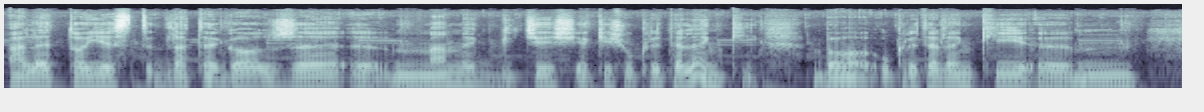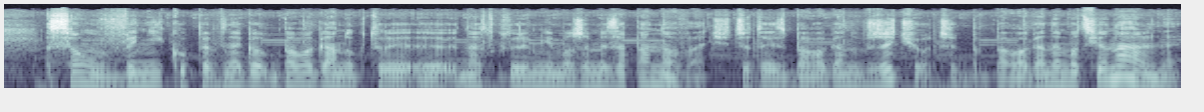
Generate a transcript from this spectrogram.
ale to jest dlatego, że y, mamy gdzieś jakieś ukryte lęki, bo ukryte lęki y, są w wyniku pewnego bałaganu, który, nad którym nie możemy zapanować. Czy to jest bałagan w życiu, czy bałagan emocjonalny.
